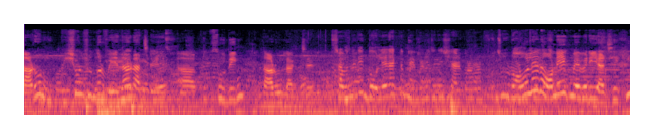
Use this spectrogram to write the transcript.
দারুণ ভীষণ সুন্দর ওয়েদার আছে খুব সুদিং দারুণ লাগছে। শ্রাবন্তী দোলের একটা মেমোরি যদি শেয়ার করো প্রচুর দোলের অনেক মেমোরি আছে কি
